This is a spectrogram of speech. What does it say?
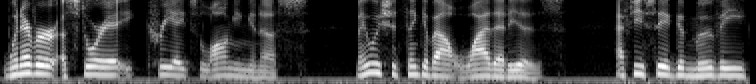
Whenever a story creates longing in us, maybe we should think about why that is. After you see a good movie,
